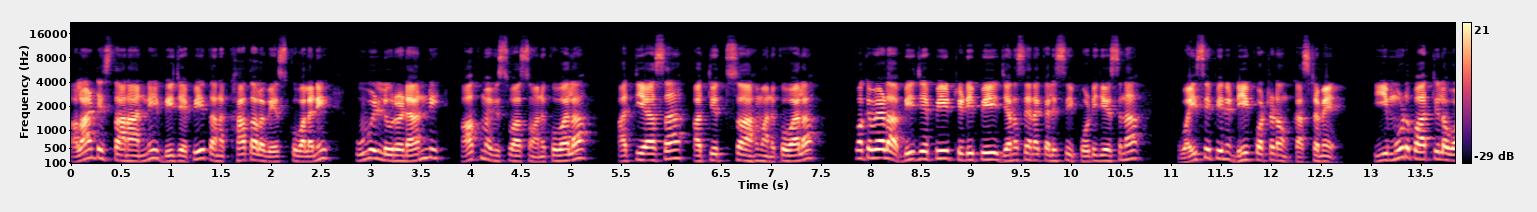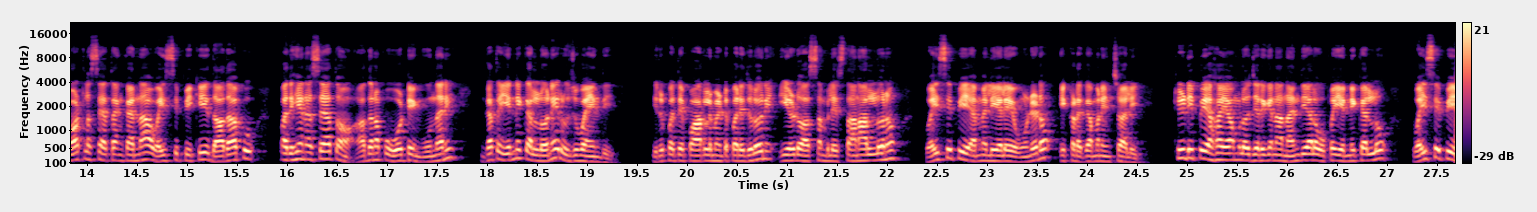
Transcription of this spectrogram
అలాంటి స్థానాన్ని బీజేపీ తన ఖాతాలో వేసుకోవాలని ఉవ్విళ్ళూరడాన్ని ఆత్మవిశ్వాసం అనుకోవాలా? అత్యాశ అత్యుత్సాహం అనుకోవాలా? ఒకవేళ బీజేపీ టీడీపీ జనసేన కలిసి పోటీ చేసినా వైసీపీని ఢీ కొట్టడం కష్టమే. ఈ మూడు పార్టీల ఓట్ల శాతం కన్నా వైసీపీకి దాదాపు పదిహేను శాతం అదనపు ఓటింగ్ ఉందని గత ఎన్నికల్లోనే రుజువైంది. తిరుపతి పార్లమెంటు పరిధిలోని ఏడు అసెంబ్లీ స్థానాల్లోనూ వైసీపీ ఎమ్మెల్యేలే ఉండడం ఇక్కడ గమనించాలి. టీడీపీ హయాంలో జరిగిన నంద్యాల ఉప ఎన్నికల్లో వైసీపీ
